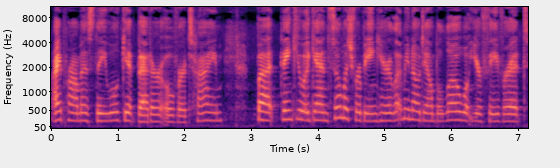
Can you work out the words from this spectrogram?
I promise they will get better over time. But thank you again so much for being here. Let me know down below what your favorite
